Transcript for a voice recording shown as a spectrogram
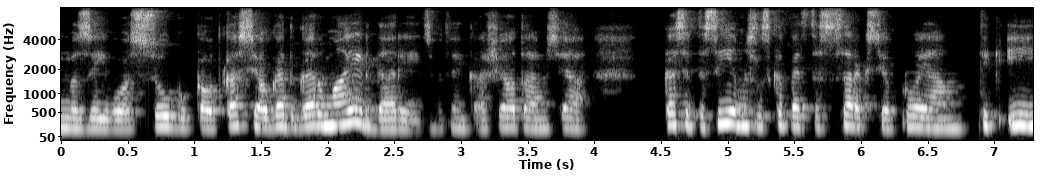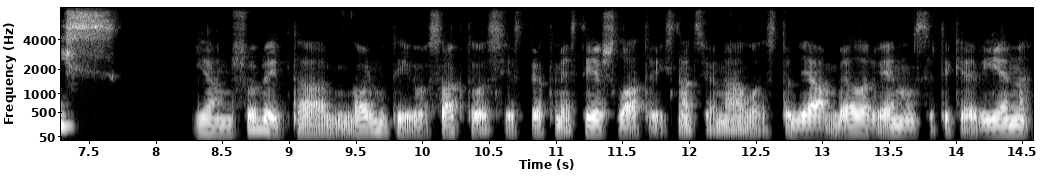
invazīvo sugu. Kaut kas jau gadu garumā ir darīts, bet vienkārši jautājums, jā, kas ir tas iemesls, kāpēc tas saraksts joprojām tik īss? Jā, nu šobrīd tā normatīvos aktos, ja skatāmies tieši Latvijas nacionālos, tad jā, vēl ar vienu mums ir tikai viena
